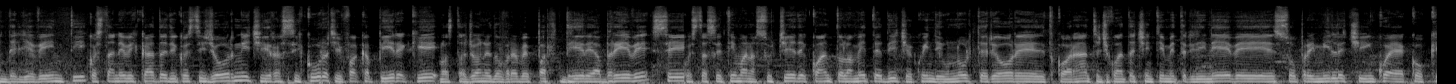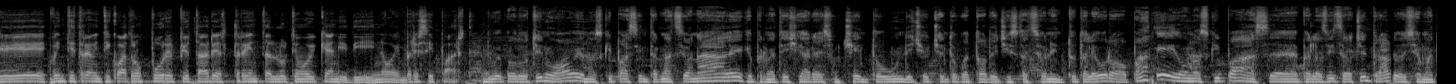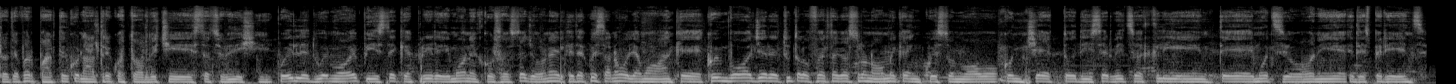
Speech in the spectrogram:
con degli eventi. Questa nevicata di questi giorni ci rassicura, ci fa capire che la stagione dovrebbe partire a breve. Se questa settimana succede quanto la mette dice, quindi un ulteriore 40-50 cm di neve sopra i 1500, ecco che 23-24 oppure più tardi al 30 l'ultimo weekend di novembre si parte. Due prodotti nuovi, uno ski pass internazionale che permette di sciare su 111 o 114 stazioni in tutta l'Europa e uno ski pass eh, per la Svizzera centrale dove siamo entrati a far parte con altre 14 stazioni di sci. Poi le due nuove piste che apriremo nel corso della stagione e da quest'anno vogliamo anche coinvolgere tutta l'offerta gastronomica in questo nuovo concetto di servizio al cliente, emozioni ed esperienze.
